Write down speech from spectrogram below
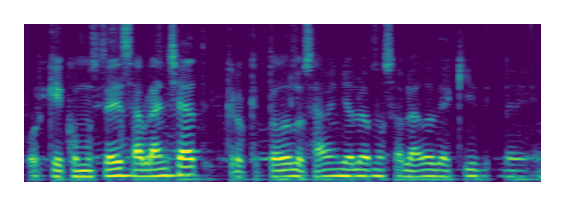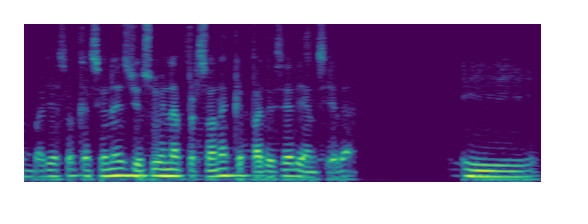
Porque como ustedes sabrán, chat, creo que todos lo saben, ya lo hemos hablado de aquí en varias ocasiones, yo soy una persona que padece de ansiedad. Y,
